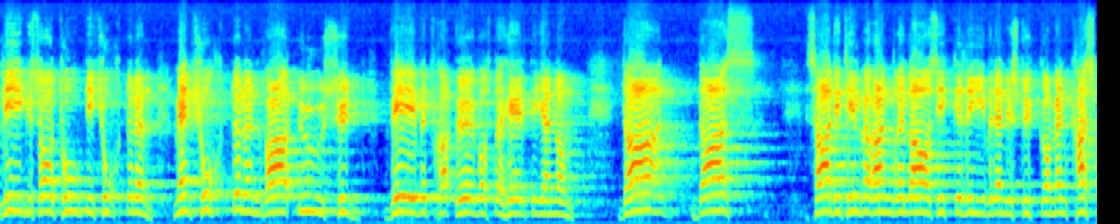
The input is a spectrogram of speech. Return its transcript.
Likeså tok de kjortelen, men kjortelen var usydd, vevet fra øverst og helt igjennom. Da, da sa de til hverandre, la oss ikke rive den i stykker, men kast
